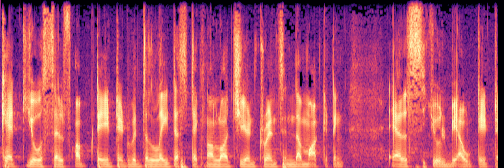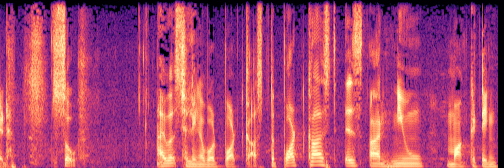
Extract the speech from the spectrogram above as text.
get yourself updated with the latest technology and trends in the marketing else you'll be outdated. So i was telling about podcast. The podcast is a new marketing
